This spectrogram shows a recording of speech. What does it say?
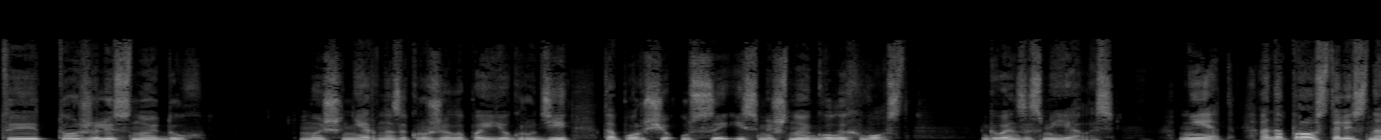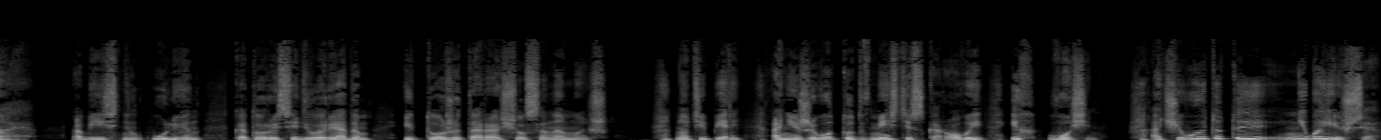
«Ты тоже лесной дух?» Мышь нервно закружила по ее груди, топорща усы и смешной голый хвост. Гвен засмеялась. «Нет, она просто лесная», — объяснил Ульвин, который сидел рядом и тоже таращился на мышь. «Но теперь они живут тут вместе с коровой, их восемь. А чего это ты не боишься?»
